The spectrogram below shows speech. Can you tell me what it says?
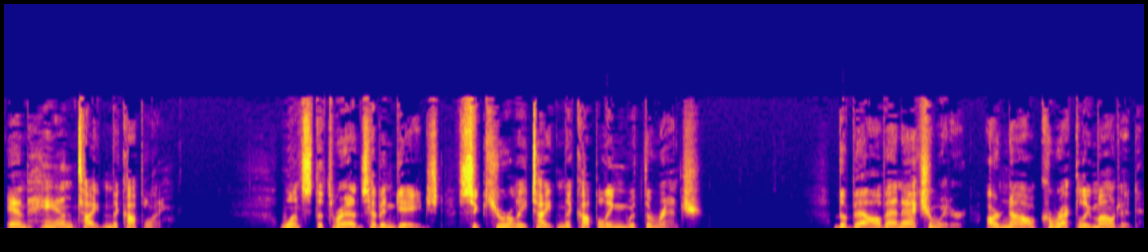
and hand tighten the coupling. Once the threads have engaged, securely tighten the coupling with the wrench. The valve and actuator are now correctly mounted.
